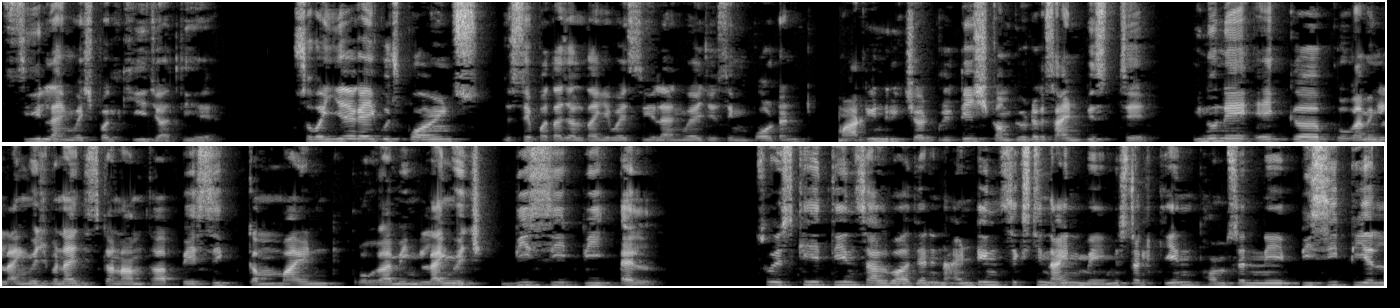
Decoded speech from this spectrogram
C language पर की जाती है। सो भाई ये रहे कुछ पॉइंट्स जिससे पता चलता है कि भाई C language is important Martin Richard British computer scientist थे। इन्होंने एक प्रोग्रामिंग लैंग्वेज बनाई जिसका नाम था basic combined programming language B C P L so इसके ही तीन साल बाद, यानी 1969 में मिस्टर केन थॉमसन ने B C P L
